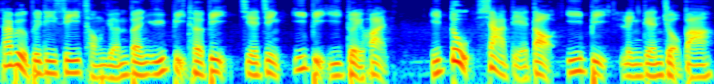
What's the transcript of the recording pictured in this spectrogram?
，WBTC 从原本与比特币接近一比一兑换，一度下跌到一比零点九八。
